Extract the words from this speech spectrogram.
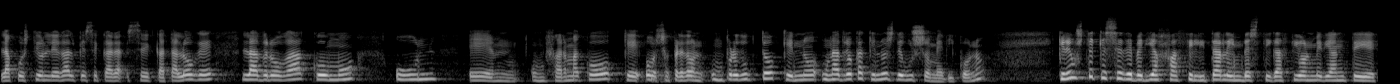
la cuestión legal que se, catalogue la droga como un, em, fármaco que, perdón, un producto que no, una droga que no es de uso médico, ¿no? ¿Cree usted que se debería facilitar la investigación mediante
